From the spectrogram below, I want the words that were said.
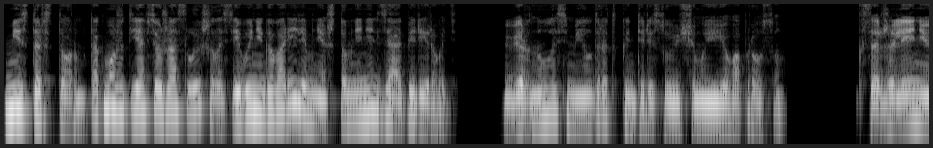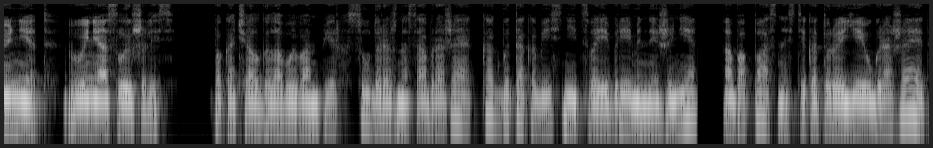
Мистер Сторм, так может, я все же ослышалась, и вы не говорили мне, что мне нельзя оперировать? Вернулась Милдред к интересующему ее вопросу. К сожалению, нет, вы не ослышались, покачал головой вампир, судорожно соображая, как бы так объяснить своей временной жене об опасности, которая ей угрожает,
